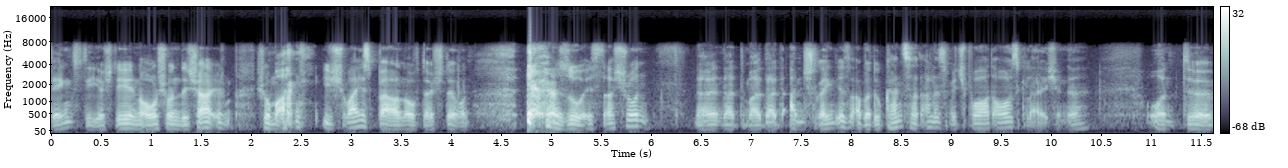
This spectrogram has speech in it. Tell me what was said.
denkst du, hier stehen auch schon, die schon mal die Schweißperlen auf der Stirn. so ist das schon, ne? dass man das anstrengend ist, aber du kannst das alles mit Sport ausgleichen. Ne? Und äh,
